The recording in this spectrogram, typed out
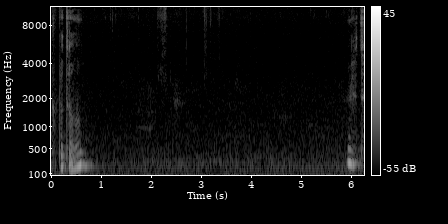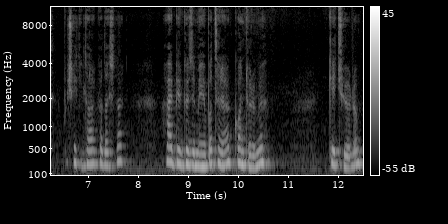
Kapatalım. Evet. Şekilde arkadaşlar her bir gözümeye batarak kontörümü geçiyorum.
